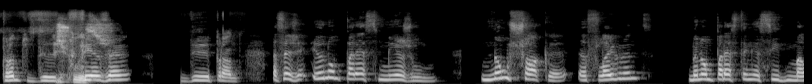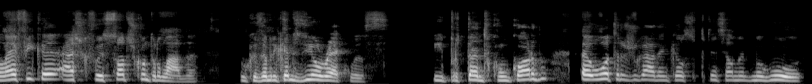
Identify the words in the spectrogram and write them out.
pronto, de defesa de pronto. Ou seja, eu não me parece mesmo, não me choca a flagrant, mas não me parece que tenha sido maléfica, acho que foi só descontrolada. O que os americanos diziam reckless. E portanto concordo. A outra jogada em que ele se potencialmente magoou,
